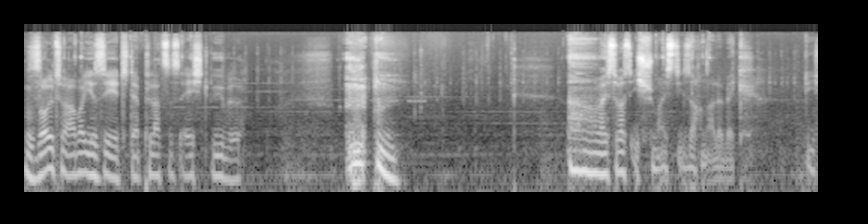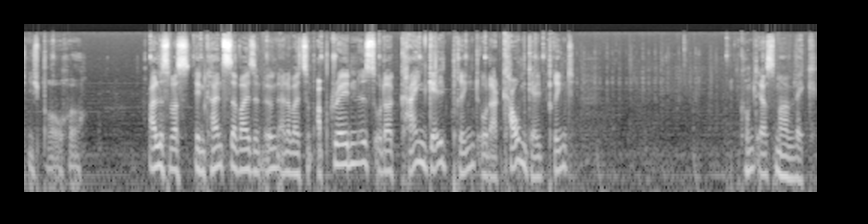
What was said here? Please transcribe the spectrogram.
Sollte, aber ihr seht, der Platz ist echt übel. ah, weißt du was? Ich schmeiß die Sachen alle weg, die ich nicht brauche. Alles, was in keinster Weise in irgendeiner Weise zum Upgraden ist oder kein Geld bringt oder kaum Geld bringt, kommt erstmal weg.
